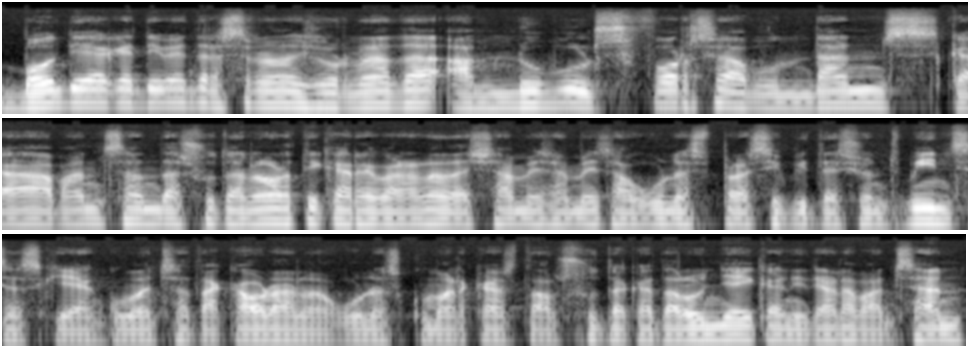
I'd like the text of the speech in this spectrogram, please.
Bon dia. Aquest divendres serà una jornada amb núvols força abundants que avancen de sud a nord i que arribaran a deixar, a més a més, algunes precipitacions minces que ja han començat a caure en algunes comarques del sud de Catalunya i que aniran avançant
